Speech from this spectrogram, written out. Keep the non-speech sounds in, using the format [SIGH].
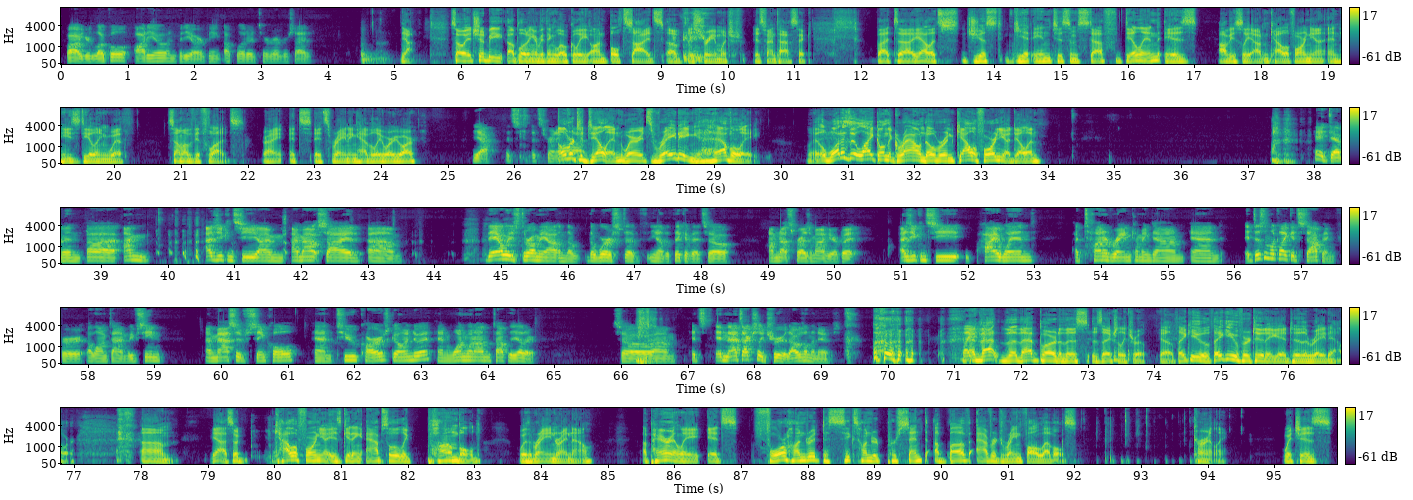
"Wow, your local audio and video are being uploaded to Riverside." Yeah. So it should be uploading everything locally on both sides of the [CLEARS THROAT] stream, which is fantastic. But uh, yeah, let's just get into some stuff. Dylan is obviously out in California and he's dealing with some of the floods, right? It's it's raining heavily where you are. Yeah, it's it's raining. Over to Dylan where it's raining heavily. What is it like on the ground over in California, Dylan? [LAUGHS] Hey Devin, uh, I'm as you can see, I'm I'm outside. Um, they always throw me out in the the worst of you know the thick of it, so I'm not surprised I'm out here. But as you can see, high wind, a ton of rain coming down, and it doesn't look like it's stopping for a long time. We've seen a massive sinkhole and two cars go into it, and one went on top of the other. So [LAUGHS] um, it's and that's actually true. That was on the news. [LAUGHS] like, and that the, that part of this is actually true. Yeah, thank you, thank you for tuning in to the rain hour. Um, yeah, so California is getting absolutely pummeled with rain right now. Apparently, it's 400 to 600 percent above average rainfall levels currently, which is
